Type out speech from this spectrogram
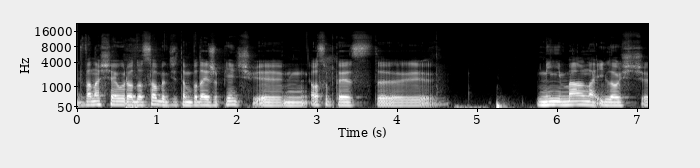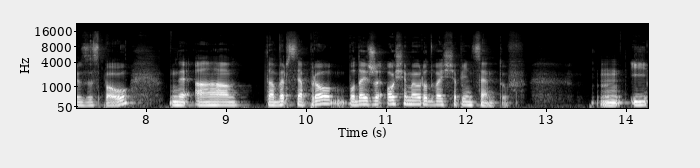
12 euro od osoby, gdzie tam bodajże 5 osób to jest minimalna ilość zespołu, a ta wersja Pro bodajże 8,25 euro. I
